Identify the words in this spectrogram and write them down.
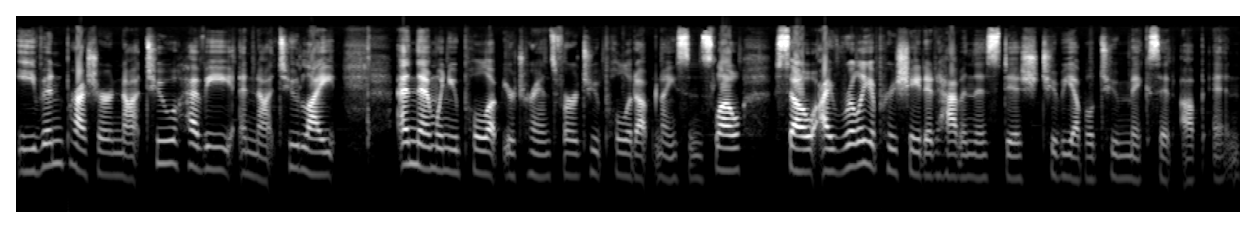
even pressure, not too heavy and not too light. And then when you pull up your transfer to pull it up nice and slow. So I really appreciated having this dish to be able to mix it up in.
